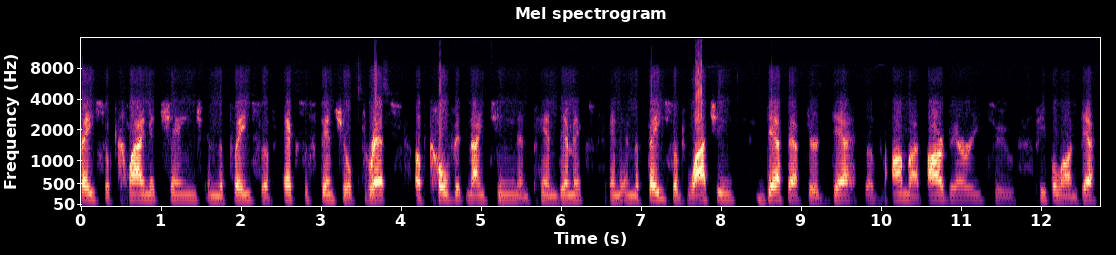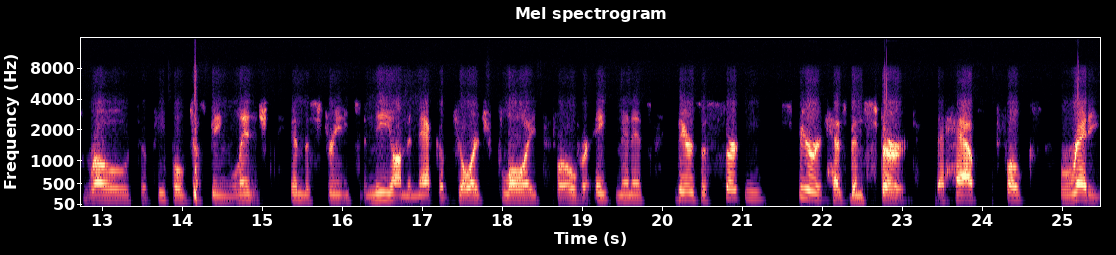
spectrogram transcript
face of climate change, in the face of existential threats of COVID 19 and pandemics, and in the face of watching death after death of Ahmaud Arbery to people on death row to people just being lynched in the streets, the knee on the neck of George Floyd for over eight minutes. There's a certain spirit has been stirred that have folks ready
